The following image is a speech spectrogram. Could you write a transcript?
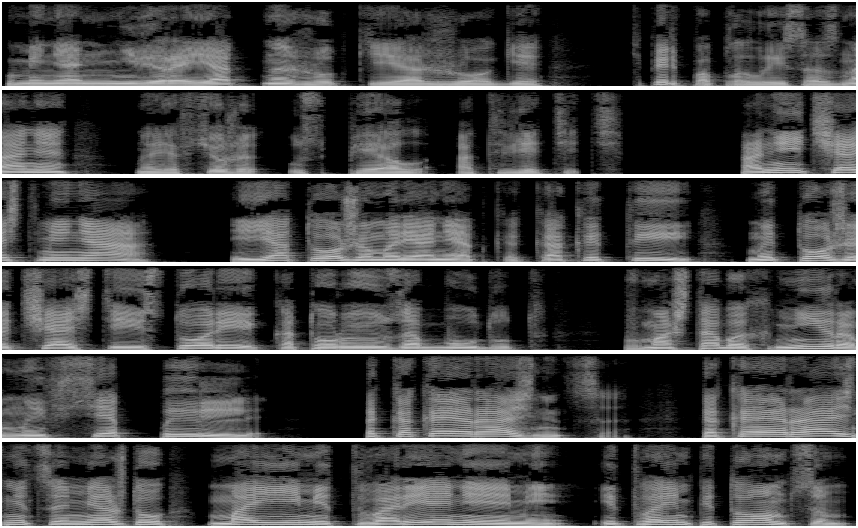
у меня невероятно жуткие ожоги. Теперь поплыло и сознание, но я все же успел ответить. «Они часть меня, и я тоже марионетка, как и ты. Мы тоже части истории, которую забудут. В масштабах мира мы все пыль. Так какая разница? Какая разница между моими творениями и твоим питомцем?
